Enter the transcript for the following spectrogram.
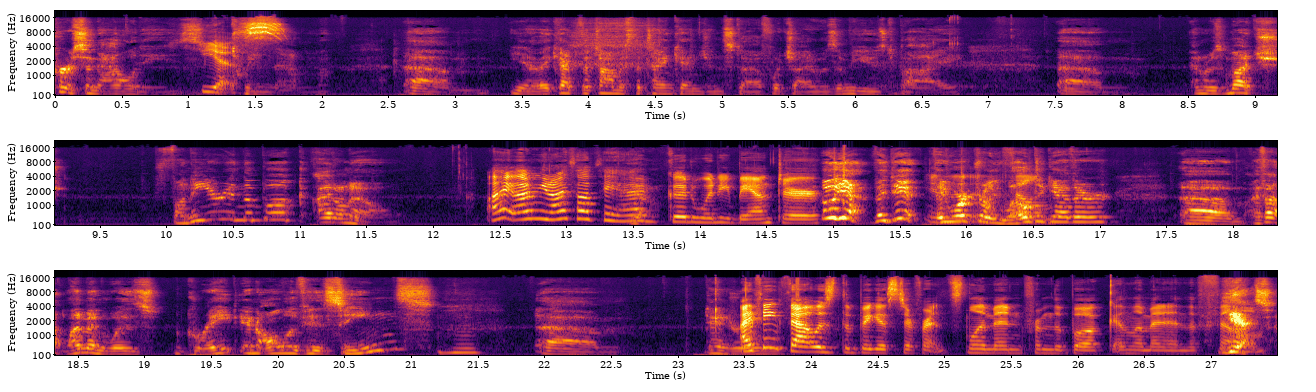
personalities Yes. between them. Um, you know, they kept the Thomas the Tank Engine stuff, which I was amused by, um, and was much funnier in the book. I don't know. I I mean I thought they had Yeah. good witty banter. Oh yeah, they did. They In the- worked really the well together. Um, I thought Lemon was great in all of his scenes. Um, Mm-hmm. I think that was the biggest difference, Lemon from the book and Lemon in the film. Yes,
